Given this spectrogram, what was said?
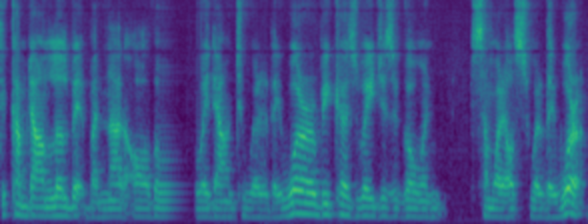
to come down a little bit but not all the way down to where they were because wages are going somewhere else where they were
